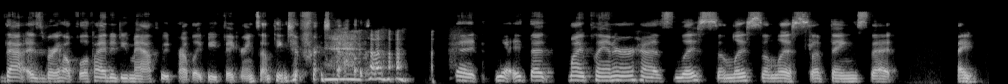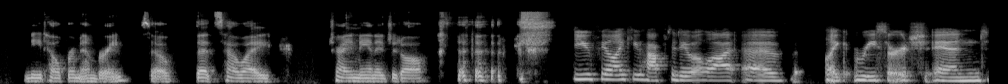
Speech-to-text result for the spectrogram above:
that is very helpful. If I had to do math, we'd probably be figuring something different out. but yeah, it, that my planner has lists and lists and lists of things that I need help remembering. So that's how I try and manage it all. do you feel like you have to do a lot of like research and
